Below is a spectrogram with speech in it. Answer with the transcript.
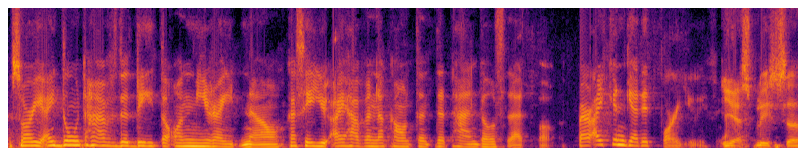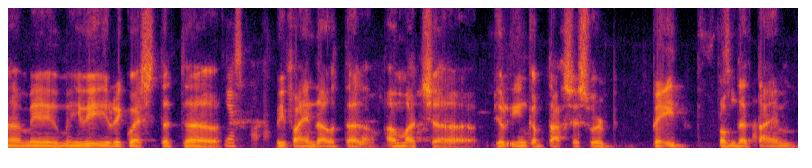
Sorry, I don't have the data on me right now kasi you, I have an accountant that handles that po. Pero I can get it for you. If, Yes, please. Uh, may, may we request that uh, Yes po. we find out uh, how much uh, your income taxes were paid from that time,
